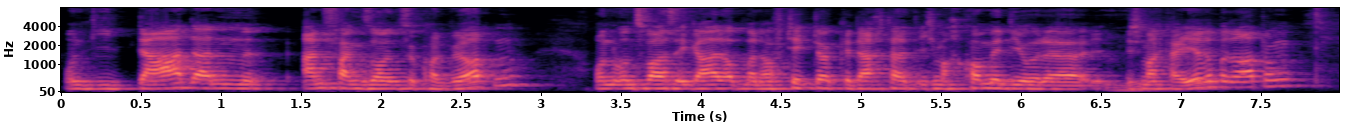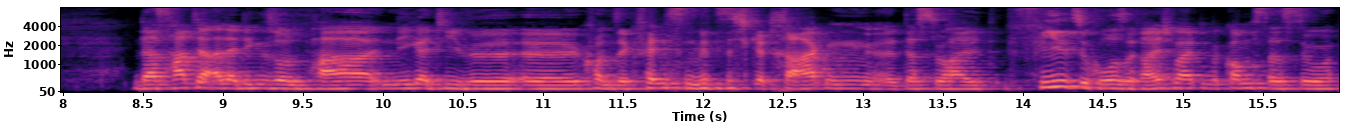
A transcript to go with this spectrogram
und die da dann anfangen sollen zu konverten. Und uns war es egal, ob man auf TikTok gedacht hat, ich mache Comedy oder ich mache Karriereberatung. Das hatte allerdings so ein paar negative äh, Konsequenzen mit sich getragen, äh, dass du halt viel zu große Reichweiten bekommst, dass du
